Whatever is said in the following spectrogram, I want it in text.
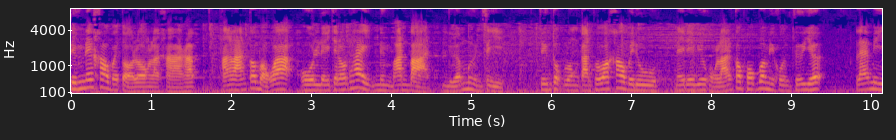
จึงได้เข้าไปต่อรองราคาครับ ทางร้านก็บอกว่าโอนเลยจะลดให้ 1,000 บาท เหลือ 1 4 0 0 0จึงตกลงกันเพราะว่าเข้าไปดูในรีวิวของร้านก็พบว่ามีคนซื้อเยอะ และมี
